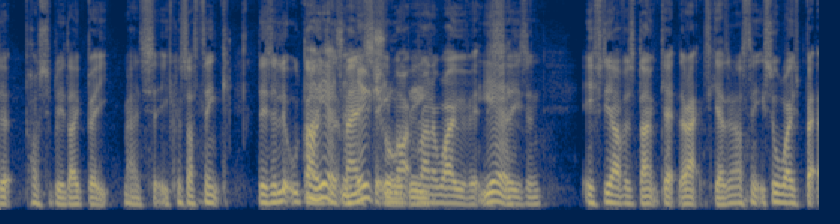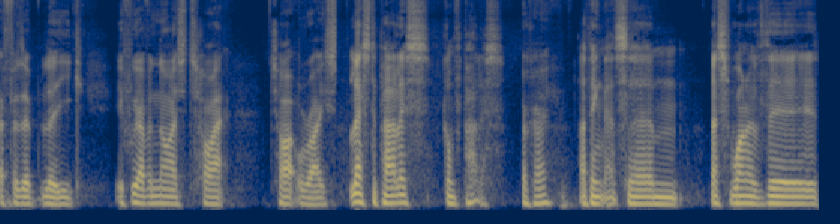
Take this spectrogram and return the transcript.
That possibly they beat Man City because I think there's a little danger Oh, yeah, that Man City might be- run away with it Yeah. this season if the others don't get their act together. And I think it's always better for the league if we have a nice tight title race. Leicester Palace, gone for Palace. Okay. I think that's um, that's one of the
